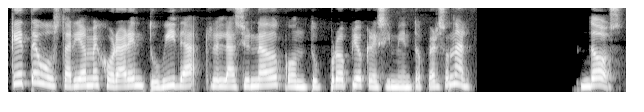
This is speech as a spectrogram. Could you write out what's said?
qué te gustaría mejorar en tu vida relacionado con tu propio crecimiento personal. 2.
